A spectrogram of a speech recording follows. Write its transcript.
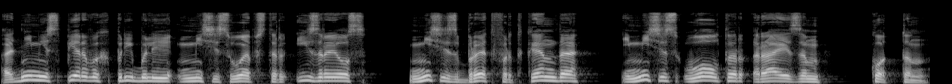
Одними из первых прибыли миссис Уэбстер Израилс, миссис Брэдфорд Кенда и миссис Уолтер Райзем Коттон.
